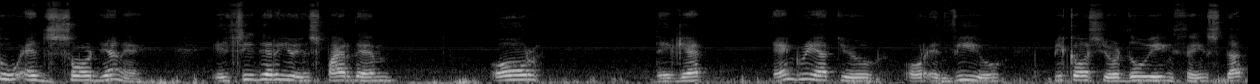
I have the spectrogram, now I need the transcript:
two-edged sword yan eh. It's either you inspire them or they get angry at you or envy you because you're doing things that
